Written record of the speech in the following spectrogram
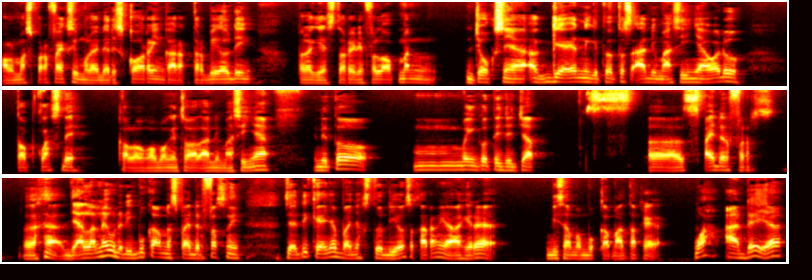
almost perfect sih mulai dari scoring, karakter building, apalagi story development, jokesnya again gitu, terus animasinya, waduh top class deh. Kalau ngomongin soal animasinya, ini tuh mengikuti jejak uh, Spider-Verse. Jalannya udah dibuka sama Spider-Verse nih. Jadi kayaknya banyak studio sekarang ya akhirnya bisa membuka mata kayak wah ada ya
